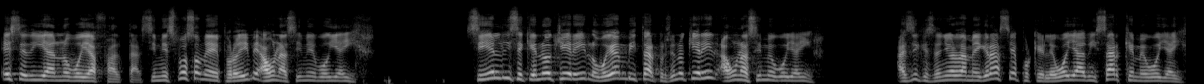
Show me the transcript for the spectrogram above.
ese día no voy a faltar. Si mi esposo me prohíbe, aún así me voy a ir. Si él dice que no quiere ir, lo voy a invitar, pero si no quiere ir, aún así me voy a ir. Así que Señor, dame gracia porque le voy a avisar que me voy a ir.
